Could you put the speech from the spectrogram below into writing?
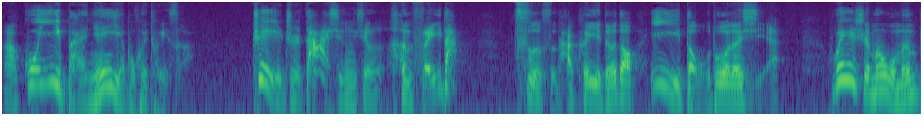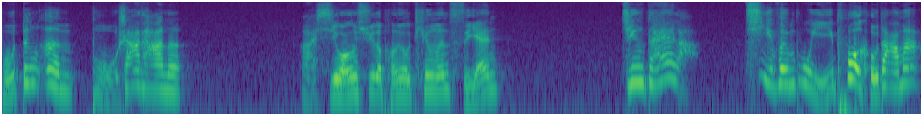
啊，过一百年也不会褪色。这只大猩猩很肥大，刺死它可以得到一斗多的血。为什么我们不登岸捕杀它呢？”啊，西王须的朋友听闻此言。惊呆了，气愤不已，破口大骂，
